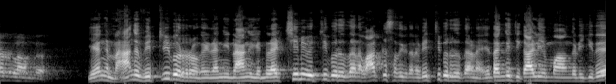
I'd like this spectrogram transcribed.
ஏறலாம்ல. ஏங்க நாங்கள் வெற்றி பெறுறோங்க. நாங்கள் நாங்கள் எங்கள் லட்சியமே வெற்றி பெறுறது தானே வாக்கு சதவீதம் தானே வெற்றி பெறுறது தானே. என் தங்கச்சி காளியம்மா அங்கே நிற்கிது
